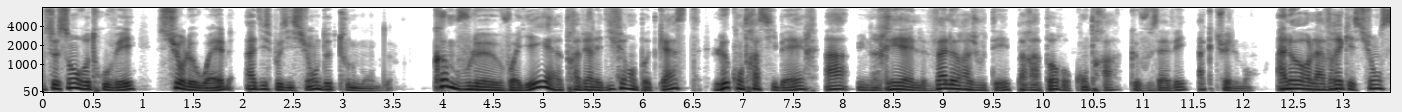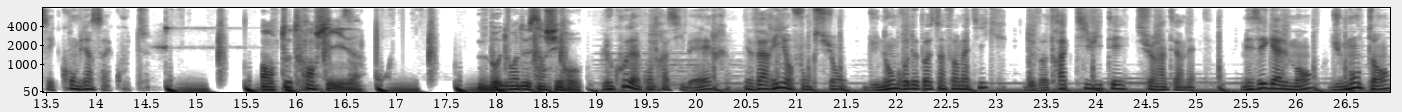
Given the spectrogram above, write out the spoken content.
se sont retrouvées sur le web à disposition de tout le monde. Comme vous le voyez à travers les différents podcasts, le contrat cyber a une réelle valeur ajoutée par rapport au contrat que vous avez actuellement. Alors la vraie question c'est combien ça coûte? En toute franchise, Baudouin de Saint-Chéraud. Le coût d'un contrat cyber varie en fonction du nombre de postes informatiques, de votre activité sur Internet, mais également du montant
